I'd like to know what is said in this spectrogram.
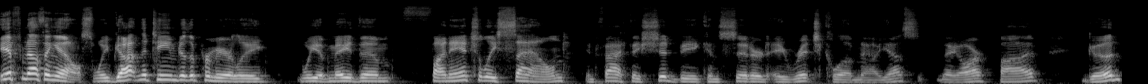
if nothing else, we've gotten the team to the Premier League. We have made them financially sound. In fact, they should be considered a rich club now. Yes, they are. Five. Good.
